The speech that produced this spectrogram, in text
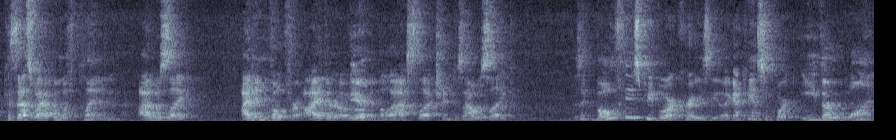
because that's what happened with Clinton. I was like, I didn't vote for either of Yeah. them in the last election because I was like, I was like, both these people are crazy. Like, I can't support either one.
